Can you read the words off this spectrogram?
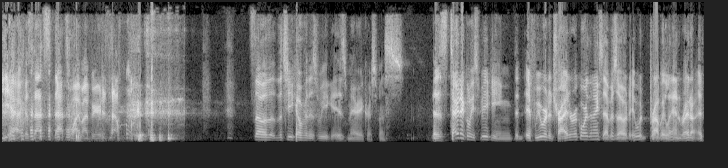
Yeah, because that's that's why my beard is that long. So the, the cheat code for this week is Merry Christmas. Because technically speaking, the, if we were to try to record the next episode, it would probably land right on. It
